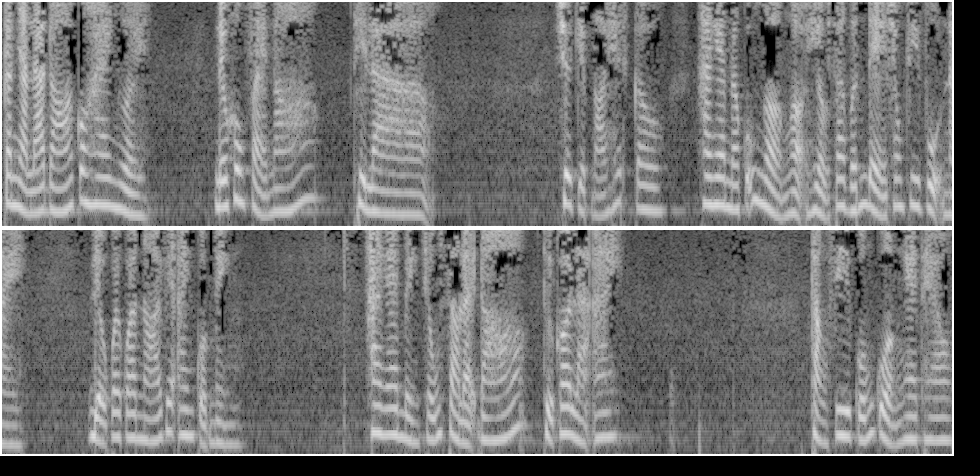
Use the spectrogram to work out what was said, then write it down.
Căn nhà lá đó có hai người, nếu không phải nó thì là... Chưa kịp nói hết câu, hai anh em nó cũng ngờ ngợ hiểu ra vấn đề trong phi vụ này. Điều quay qua nói với anh của mình. Hai anh em mình chống xào lại đó, thử coi là ai. Thằng Phi cuống cuồng nghe theo,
